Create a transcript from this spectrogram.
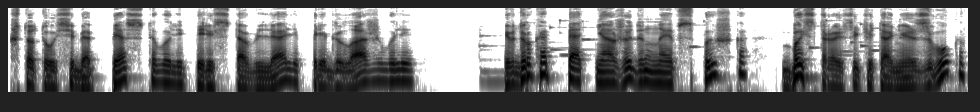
что-то у себя пестовали, переставляли, приглаживали И вдруг опять неожиданная вспышка, быстрое сочетание звуков,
